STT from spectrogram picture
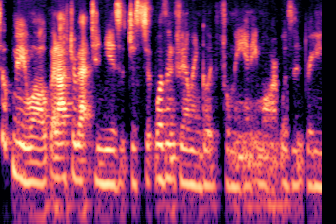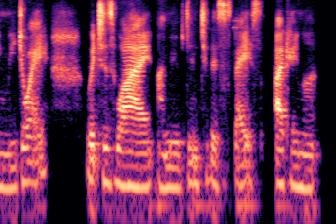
took me a while, but after about 10 years, it just it wasn't feeling good for me anymore. It wasn't bringing me joy, which is why I moved into this space. I came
